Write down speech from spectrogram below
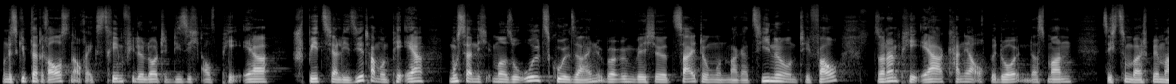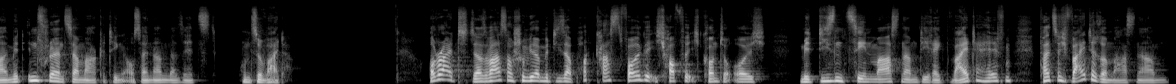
und es gibt da draußen auch extrem viele Leute, die sich auf PR spezialisiert haben. Und PR muss ja nicht immer so oldschool sein über irgendwelche Zeitungen und Magazine und TV, sondern PR kann ja auch bedeuten, dass man sich zum Beispiel mal mit Influencer-Marketing auseinandersetzt und so weiter. Alright, das war es auch schon wieder mit dieser Podcast-Folge. Ich hoffe, ich konnte euch mit diesen zehn Maßnahmen direkt weiterhelfen. Falls euch weitere Maßnahmen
